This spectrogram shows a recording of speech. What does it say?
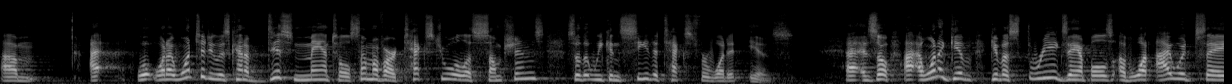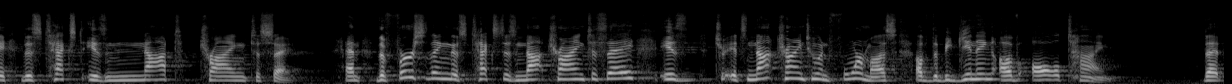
um, I, what I want to do is kind of dismantle some of our textual assumptions so that we can see the text for what it is. Uh, and so I, I want to give, give us three examples of what I would say this text is not trying to say. And the first thing this text is not trying to say is it's not trying to inform us of the beginning of all time. That,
